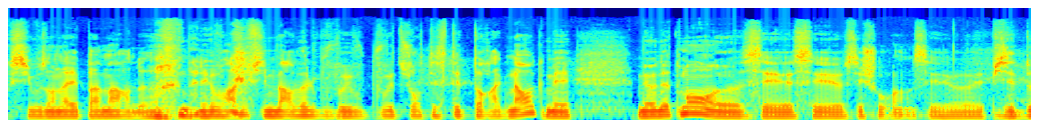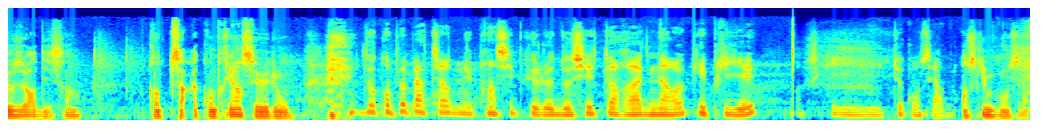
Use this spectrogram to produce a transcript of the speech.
si vous en avez pas marre d'aller voir les films Marvel, vous pouvez, vous pouvez toujours tester Thor Ragnarok, mais mais honnêtement, c'est c'est c'est chaud. Hein, c'est et puis c'est 2h10. Hein. Quand ça raconte rien, c'est long. Donc on peut partir du principe que le dossier Thor Ragnarok est plié, en ce qui te concerne. En ce qui me concerne,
